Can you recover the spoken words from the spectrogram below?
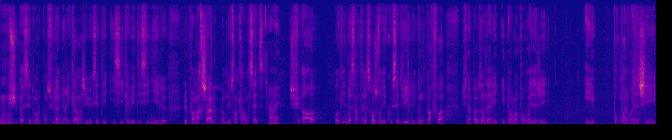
Mhm. Je suis passé devant le consulat américain, j'ai vu que c'était ici qu'avait été signé le, le plan Marshall en 1947. Ah ouais. J'ai fait oh ok bah c'est intéressant je redécouvre cette ville. Et donc parfois tu n'as pas besoin d'aller hyper loin pour voyager. Et pour moi le voyage c'est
